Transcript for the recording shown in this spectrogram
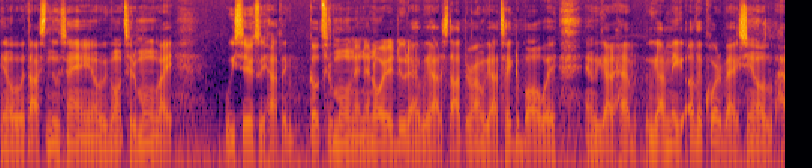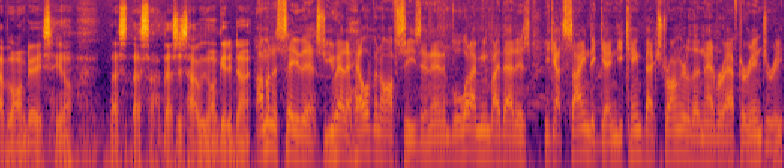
You know, with our new saying, you know, we're going to the moon. Like we seriously have to go to the moon, and in order to do that, we got to stop the run. We got to take the ball away, and we got to have we got to make other quarterbacks, you know, have long days. You know, that's that's that's just how we're gonna get it done. I'm gonna say this: you had a hell of an offseason, and what I mean by that is you got signed again. You came back stronger than ever after injury.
